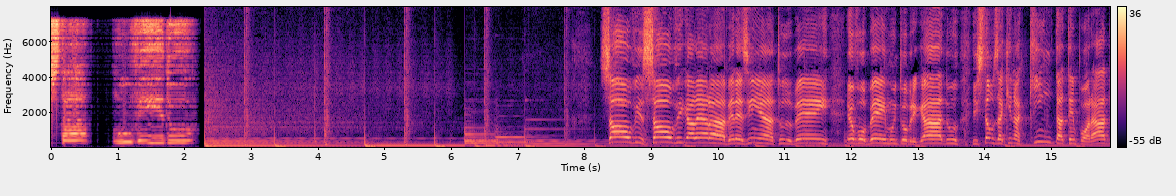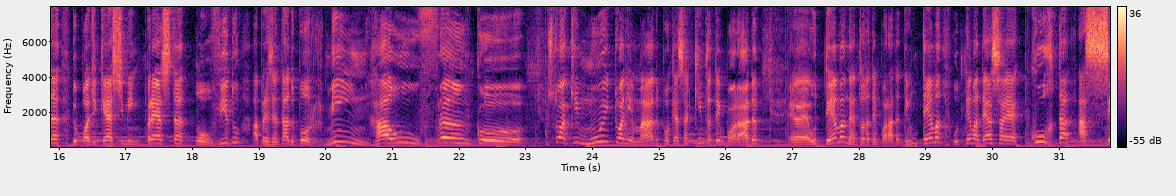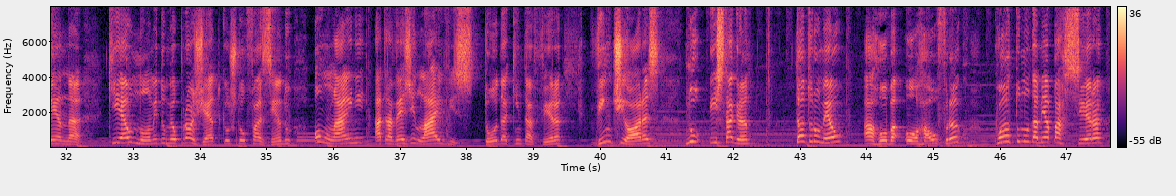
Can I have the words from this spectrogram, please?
Basta Salve, salve galera! Belezinha? Tudo bem? Eu vou bem, muito obrigado. Estamos aqui na quinta temporada do podcast Me Empresta um Ouvido, apresentado por mim, Raul Franco. Estou aqui muito animado porque essa quinta temporada é, o tema, né? Toda temporada tem um tema. O tema dessa é Curta a Cena, que é o nome do meu projeto que eu estou fazendo online através de lives toda quinta-feira, 20 horas, no Instagram. Tanto no meu, arroba o Raul Franco, quanto no da minha parceira,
